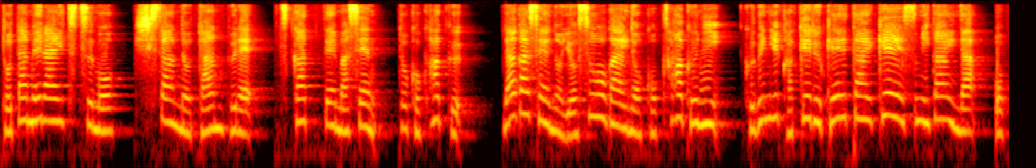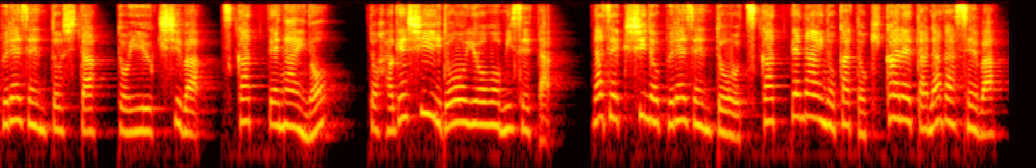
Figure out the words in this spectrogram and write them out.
とためらいつつも、岸さんのタンプレ、使ってません、と告白。長瀬の予想外の告白に、首にかける携帯ケースみたいな、をプレゼントした、という騎士は、使ってないの？と激しい動揺を見せた。なぜ騎士のプレゼントを使ってないのか？と聞かれた長瀬は、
